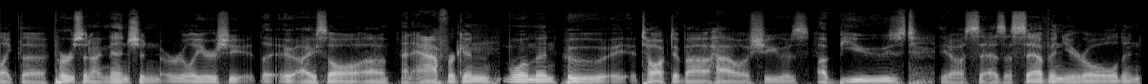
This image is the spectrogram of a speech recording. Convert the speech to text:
like the person I mentioned earlier. She, I saw uh, an African woman who talked about how she was abused, you know, as a seven-year-old, and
